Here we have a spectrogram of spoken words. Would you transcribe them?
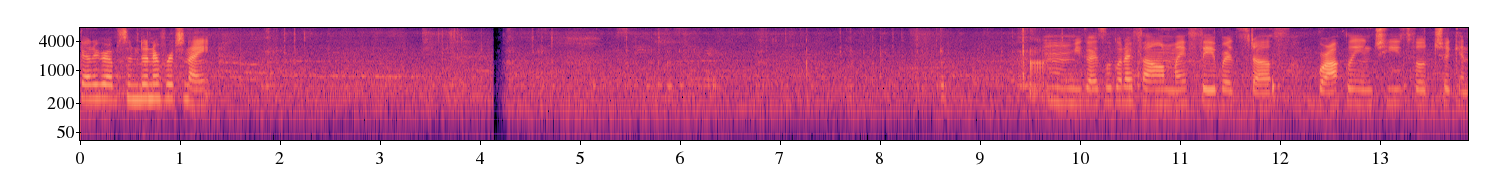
Gotta grab some dinner for tonight. Mm, you guys, look what I found. My favorite stuff. Broccoli and cheese filled chicken.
